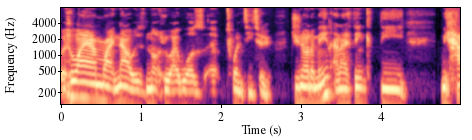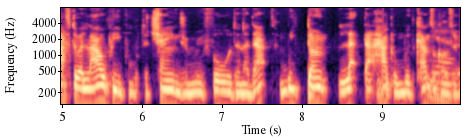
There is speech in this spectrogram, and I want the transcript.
But who I am right now is not who I was at 22. Do you know what I mean? And I think the we have to allow people to change and move forward and adapt. And we don't let that happen with cancel Yeah. culture.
